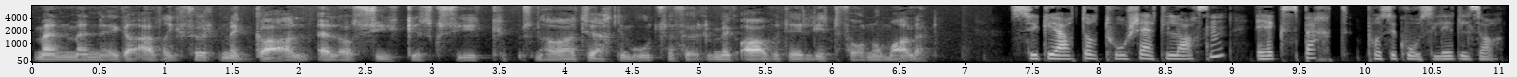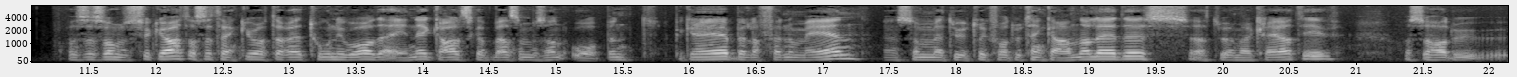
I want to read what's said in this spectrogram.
Men, men, jeg har aldri følt meg gal eller psykisk syk. Snarere tvert imot så føler jeg meg av og til litt for normale. Psykiater Tor Kjetil Larsen er ekspert på psykoselidelser. Altså Som psykiater så tenker jeg at det er to nivåer. Det ene er galskap mer som et sånn åpent begrep eller fenomen. Eh, som et uttrykk for at du tenker annerledes, at du er mer kreativ. Og så har du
